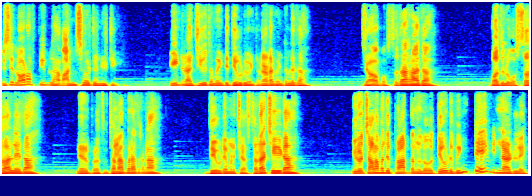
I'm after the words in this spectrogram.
You see lot of people have uncertainty ఏంటి నా జీవితం? ఏంటి దేవుడు వింటున్నాడా? వింటలేదా? జవాబు వస్తుందా? రాదా? బదులు వస్తుందా? లేదా? నేను బ్రతుకుతానా? బ్రతకనా? దేవుడు ఏమైనా చేస్తాడా? చేయడా? ఈరోజు చాలామంది ప్రార్థనలో దేవుడు వింటే విన్నాడులే.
